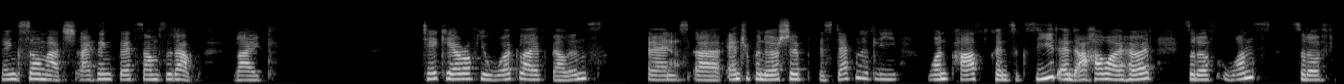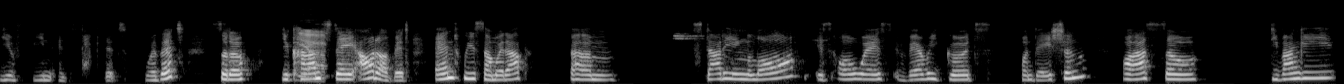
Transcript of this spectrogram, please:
Thanks so much. I think that sums it up. Like take care of your work life balance. And yeah. uh, entrepreneurship is definitely one path you can succeed. And uh, how I heard, sort of once sort of you've been infected with it, sort of you can't yeah. stay out of it. And we sum it up. Um, studying law is always a very good foundation for us. So, Devangee,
